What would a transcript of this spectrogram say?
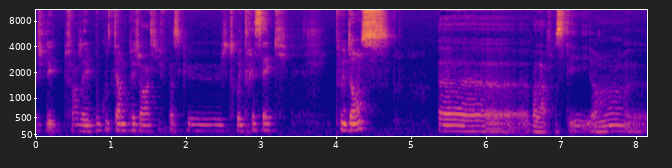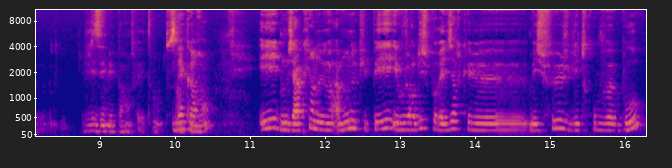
je l'ai- enfin, J'avais beaucoup de termes péjoratifs parce que j'ai trouvé très sec, peu dense. Euh, voilà, c'était vraiment. euh, je les aimais pas en fait, hein, tout simplement. Et donc j'ai appris à me- à m'en occuper. Et aujourd'hui, je pourrais dire que mes cheveux, je les trouve beaux.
